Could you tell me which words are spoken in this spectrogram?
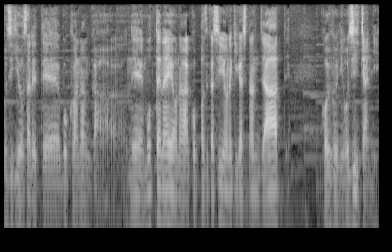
お辞儀をされて僕はなんかねもったいないようなこっぱずかしいような気がしたんじゃってこういうふうにおじいちゃんに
